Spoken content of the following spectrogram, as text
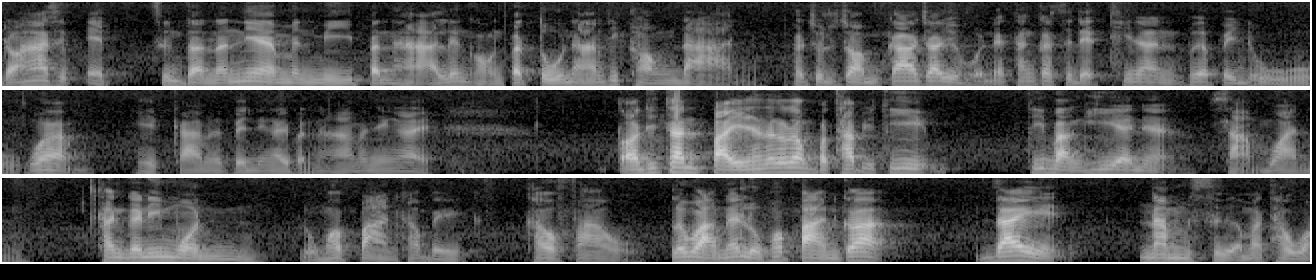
2451 ซึ่งตอนนั้นเนี่ยมันมีปัญหาเรื่องของประตูน้ำที่คลองด่าน พระจุลจอมเกล้าเจ้าอยู่หัวเนี่ยท่านก็เสด็จที่นั่นเพื่อไปดูว่าเหตุการณ์มันเป็นยังไงปัญหามันยังไง ตอนที่ท่านไปท่านก็ต้องประทับอยู่ที่ที่บางเฮียเนี่ยสามวัน ท่านก็นิมนต์หลวงพ่อปานเข้าไปเข้าเฝ้า ระหว่างนั้นหลวงพ่อปานก็ได้นำเสือมาถว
